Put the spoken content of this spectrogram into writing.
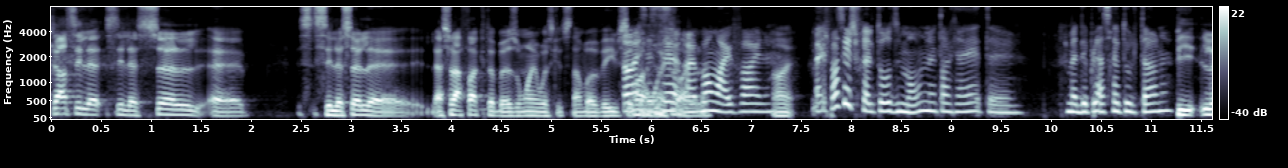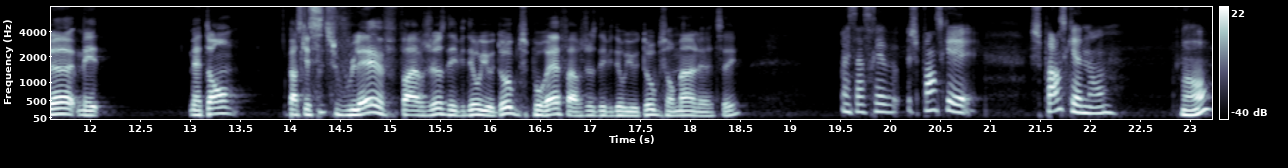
Genre, c'est le, c'est le seul. C'est le seul, euh, la seule affaire que tu as besoin où est-ce que tu t'en vas vivre. Ouais, c'est ça, un bon Wi-Fi, là. Ouais. Ben, je pense que je ferais le tour du monde, là, tant qu'à être. euh, je me déplacerais tout le temps, là. Puis là, mais mettons, parce que si tu voulais faire juste des vidéos YouTube, tu pourrais faire juste des vidéos YouTube, sûrement, là, tu sais. Mais ça serait. Je pense que. Je pense que non. Non?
